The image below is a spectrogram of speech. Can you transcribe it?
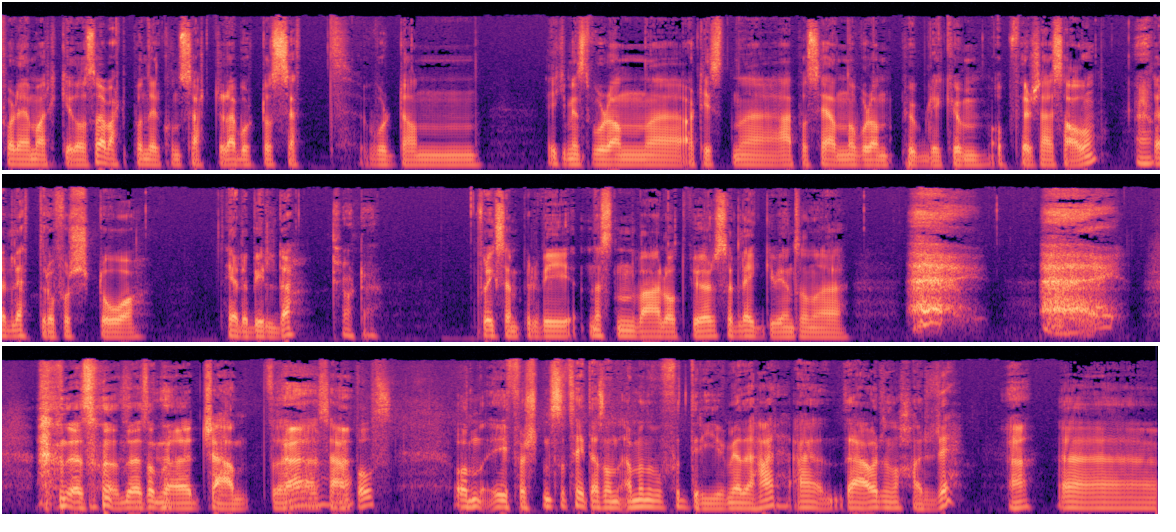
for det markedet også. Jeg har vært på en del konserter der borte og sett hvordan Ikke minst hvordan eh, artistene er på scenen, og hvordan publikum oppfører seg i salen. Ja. Det er lettere å forstå hele bildet. Klart det. For eksempel, vi, nesten hver låt vi gjør, så legger vi inn sånne Hei! Hei! Det er, så, det er sånne chant-samples. Ja. samples. Og i førsten så tenkte jeg sånn Ja, men hvorfor driver vi med det her? Eh, Det er jo sånn harry. Ja. Eh,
